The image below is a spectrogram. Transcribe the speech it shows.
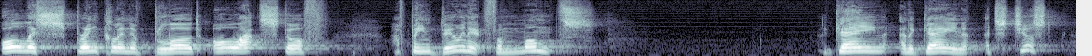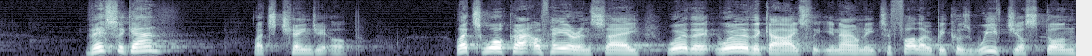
all this sprinkling of blood, all that stuff, I've been doing it for months. Again and again. It's just this again. Let's change it up. Let's walk out of here and say, we're the, we're the guys that you now need to follow because we've just done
